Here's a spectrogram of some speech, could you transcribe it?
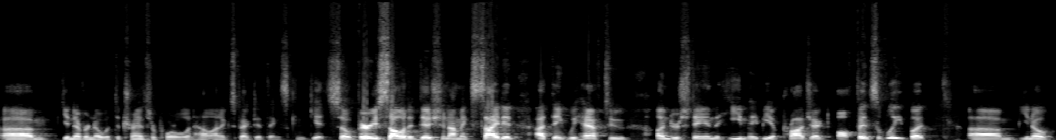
um, you never know with the transfer portal and how unexpected things can get. So, very solid addition. I'm excited. I think we have to understand that he may be a project offensively, but, um, you know,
